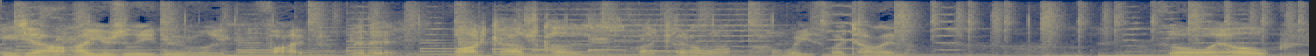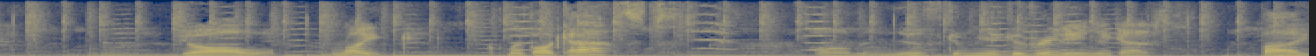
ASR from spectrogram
yeah, I usually do like five minute podcasts because like I don't want to waste my time. So I hope y'all like my podcasts. Um, and just give me a good rating, I guess. Bye.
